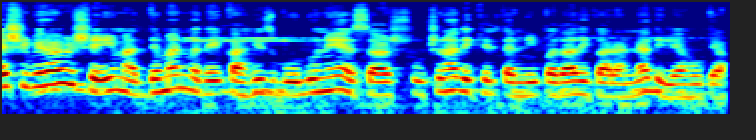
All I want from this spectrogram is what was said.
या शिबिराविषयी माध्यमांमध्ये काहीच बोलू नये अशा सूचना देखील त्यांनी पदाधिकाऱ्यांना दिल्या होत्या.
